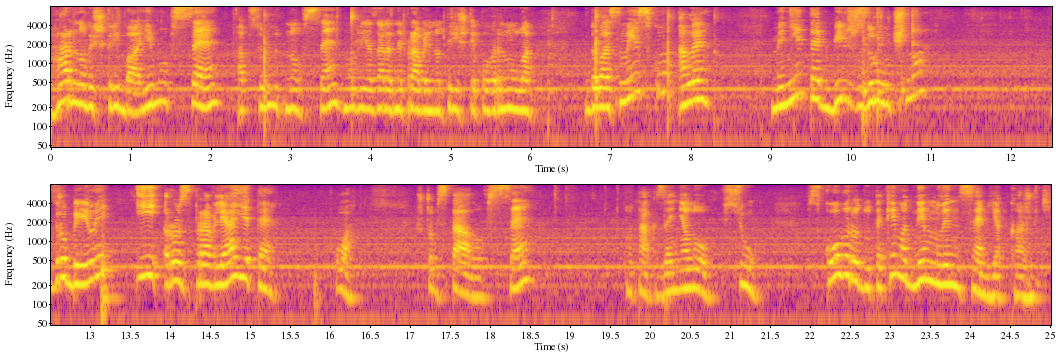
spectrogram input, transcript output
Гарно вишкрібаємо все, абсолютно все. Може, я зараз неправильно трішки повернула до вас миску, але мені так більш зручно зробили і розправляєте, о, щоб стало все, отак, зайняло всю сковороду таким одним млинцем, як кажуть.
